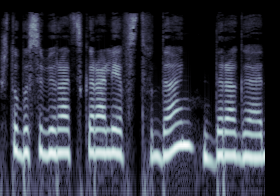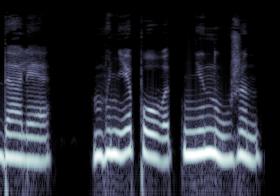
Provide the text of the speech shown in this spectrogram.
«Чтобы собирать с королевств дань, дорогая Далия, мне повод не нужен».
